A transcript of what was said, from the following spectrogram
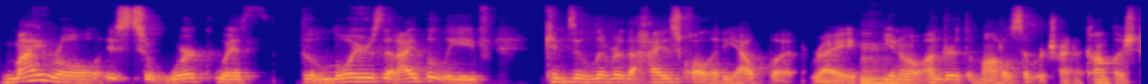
my role is to work with the lawyers that I believe can deliver the highest quality output, right? Mm-hmm. You know, under the models that we're trying to accomplish.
